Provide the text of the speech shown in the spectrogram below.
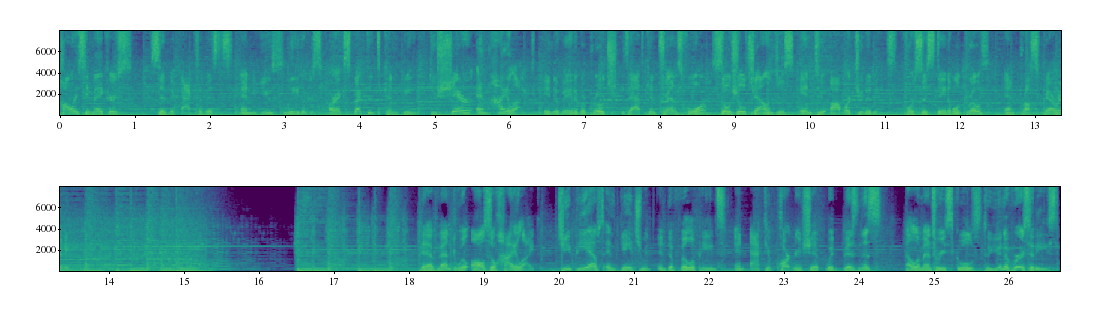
policymakers, civic activists, and youth leaders are expected to convene to share and highlight innovative approach that can transform social challenges into opportunities for sustainable growth and prosperity. The event will also highlight GPF's engagement in the Philippines and active partnership with business, elementary schools to universities,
